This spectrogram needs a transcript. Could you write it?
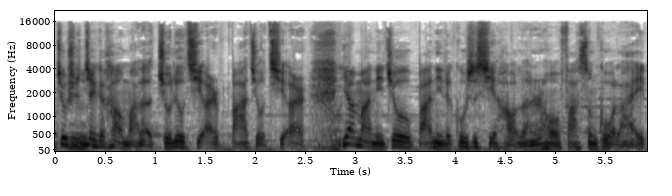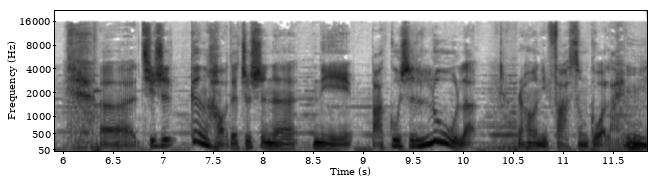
就是这个号码了，九六七二八九七二。要么你就把你的故事写好了，然后发送过来。呃，其实更好的就是呢，你把故事录了，然后你发送过来。嗯，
